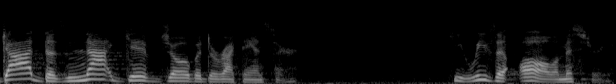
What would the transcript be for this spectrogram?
God does not give Job a direct answer. He leaves it all a mystery.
